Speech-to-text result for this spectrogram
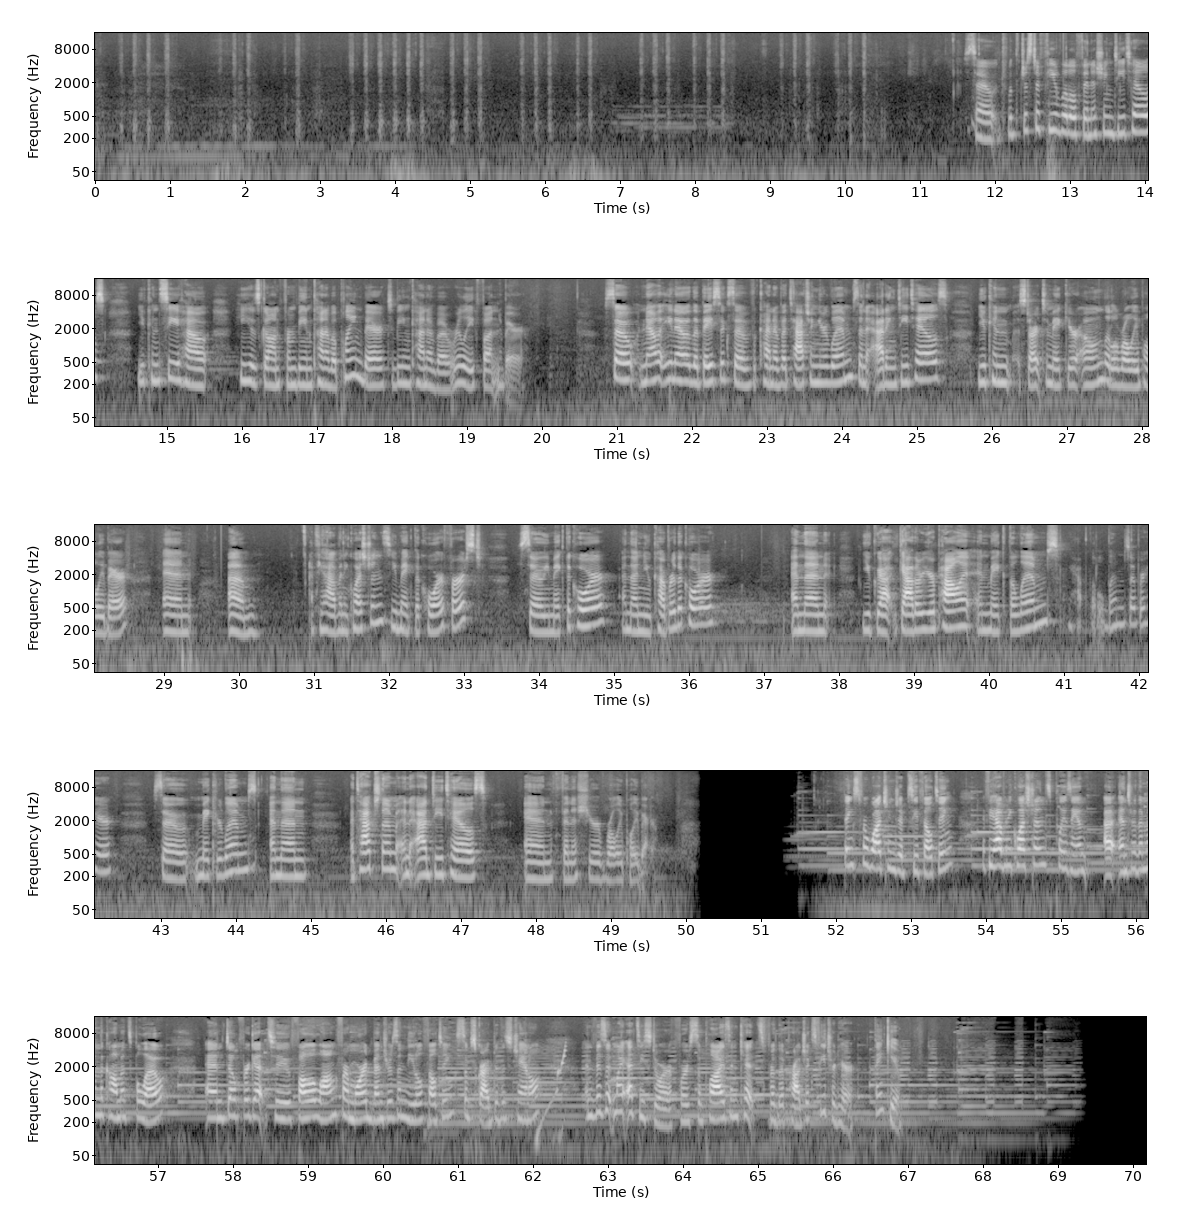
So with just a few little finishing details, you can see how he has gone from being kind of a plain bear to being kind of a really fun bear. So now that you know the basics of kind of attaching your limbs and adding details, you can start to make your own little roly-poly bear. And um, if you have any questions, you make the core first. So you make the core and then you cover the core and then you gather your palette and make the limbs. We have little limbs over here. So make your limbs and then attach them and add details and finish your roly-poly bear. Thanks for watching Gypsy Felting. If you have any questions, please uh, enter them in the comments below. And don't forget to follow along for more adventures in needle felting, subscribe to this channel, and visit my Etsy store for supplies and kits for the projects featured here. Thank you.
